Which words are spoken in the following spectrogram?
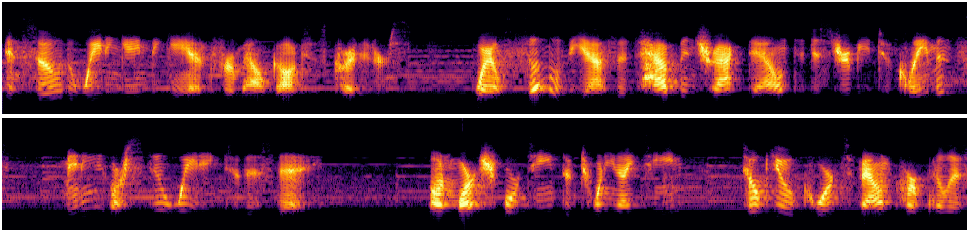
And so the waiting game began for Mt. Gox's creditors. While some of the assets have been tracked down to distribute to claimants, many are still waiting to this day. On March 14th of 2019, Tokyo courts found Karpeles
